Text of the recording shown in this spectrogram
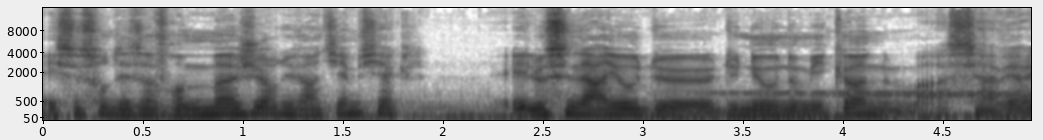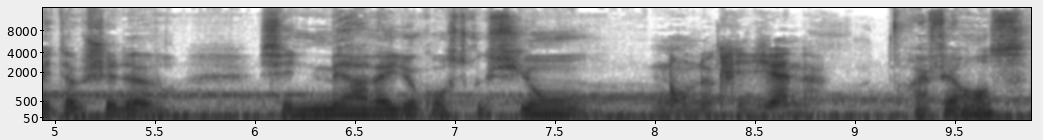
Et ce sont des œuvres majeures du XXe siècle. Et le scénario du Néonomicon, bah, c'est un véritable chef-d'œuvre. C'est une merveille de construction non euclidienne, référence,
